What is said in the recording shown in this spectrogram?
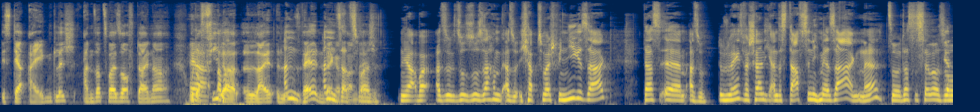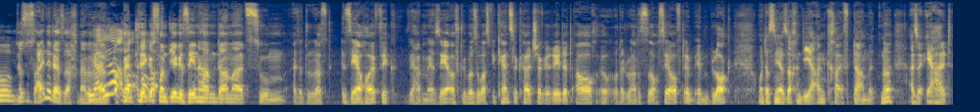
ist der eigentlich ansatzweise auf deiner oder ja, vieler an, Wellenlänge. Ansatzweise. Ja, aber also so, so Sachen, also ich habe zum Beispiel nie gesagt, dass, ähm, also du, du hängst wahrscheinlich an, das darfst du nicht mehr sagen, ne? So, das ist immer so. Ja, das ist eine der Sachen, aber ja, wenn wir ja, Einträge von dir gesehen haben damals zum, also du hast sehr häufig, wir haben ja sehr oft über sowas wie Cancel Culture geredet auch, äh, oder du hattest es auch sehr oft im, im Blog und das sind ja Sachen, die er angreift damit, ne? Also er halt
